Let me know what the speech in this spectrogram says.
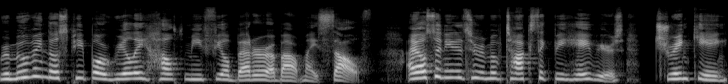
Removing those people really helped me feel better about myself. I also needed to remove toxic behaviors, drinking,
